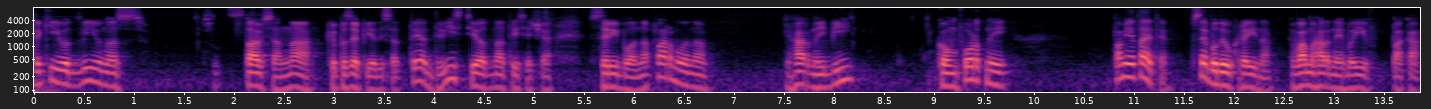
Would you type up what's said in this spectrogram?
такий от бій у нас стався на КПЗ 50Т, 201 тисяча срібла нафармлена. Гарний бій, комфортний. Пам'ятайте, все буде Україна. Вам гарних боїв. Пока.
